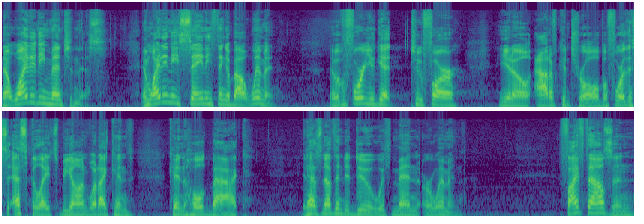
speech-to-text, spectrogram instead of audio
Now, why did he mention this? And why didn't he say anything about women? Now, before you get too far, you know, out of control, before this escalates beyond what I can, can hold back, it has nothing to do with men or women. 5,000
